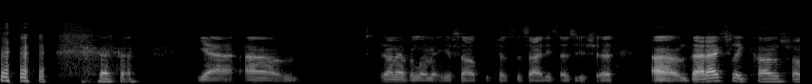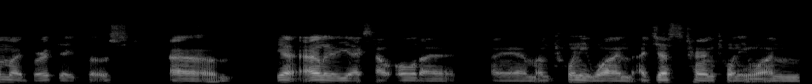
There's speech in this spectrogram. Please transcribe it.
yeah, um, don't ever limit yourself because society says you should. Um, that actually comes from my birthday post. Um, yeah, earlier you asked how old I I am. I'm 21. I just turned 21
